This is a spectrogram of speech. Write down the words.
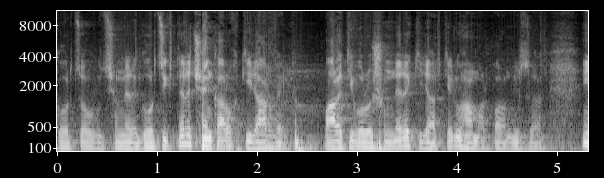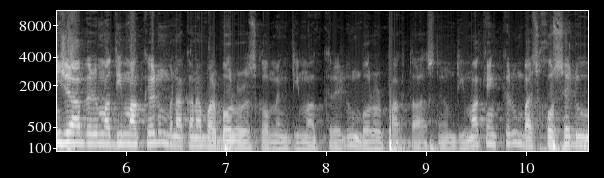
գործողությունները, գործիքները չեն կարող կիրառվել պարետի որոշումները կիրարկելու համար, պարոն Միրզոյան։ Ինչ հրաբերում է դիմակ գրելուն, բնականաբար բոլորս կողմ ենք դիմակ գրելուն, բոլոր փակտահասներում դիմակ ենք գրում, բայց խոսելու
